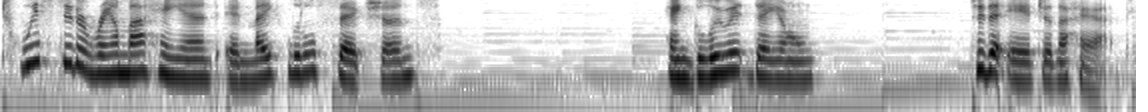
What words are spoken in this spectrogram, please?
twist it around my hand and make little sections and glue it down to the edge of the hat.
